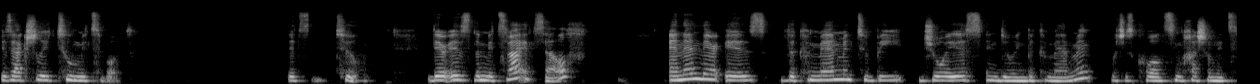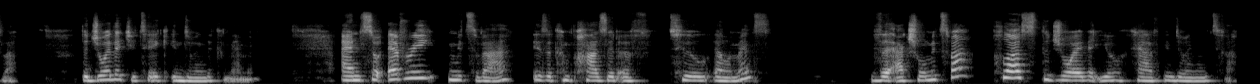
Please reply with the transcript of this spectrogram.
is actually two mitzvot. It's two. There is the mitzvah itself, and then there is the commandment to be joyous in doing the commandment, which is called simcha mitzvah, the joy that you take in doing the commandment. And so every mitzvah is a composite of two elements the actual mitzvah plus the joy that you have in doing the mitzvah.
